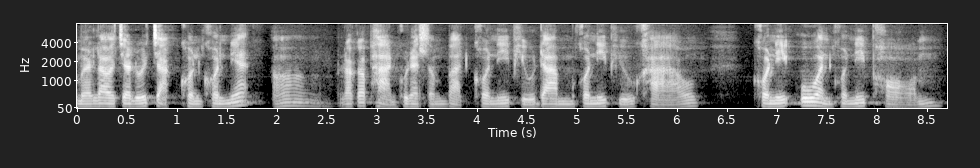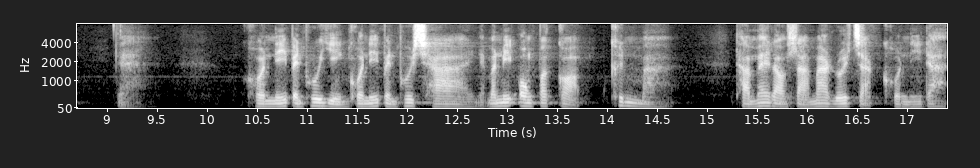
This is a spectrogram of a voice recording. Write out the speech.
เมื่อเราจะรู้จักคนคนนี้อ๋อเราก็ผ่านคุณสมบัติ คนนี้ผิวดำคนนี้ผิวขาว คนนี้อ้วน คนนี้ผอม คนนี้เป็นผู้หญิง คนนี้เป็นผู้ชายเนี่ยมันมีองค์ประกอบขึ้นมาทำให้เราสามารถรู้จักคนนี้ได้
